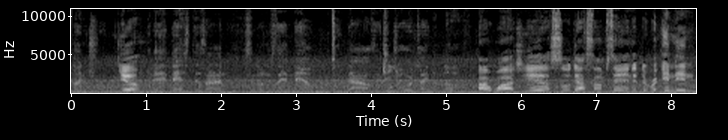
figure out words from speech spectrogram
hundred. Yeah, That, that's designer. You know what I'm saying? Now two thousand. Jordans ain't enough. I watch. Yeah, so that's what I'm saying. That the, and then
